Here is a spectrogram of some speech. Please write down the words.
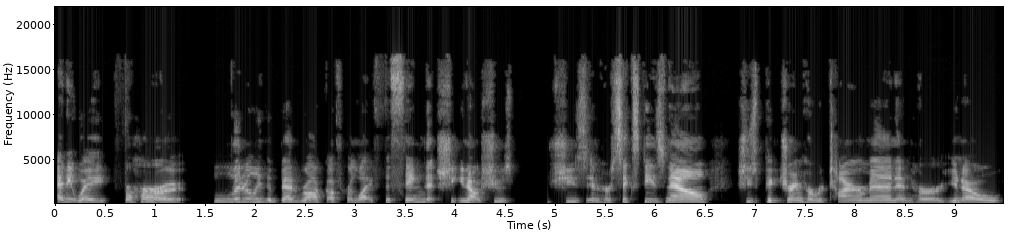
Anyway, for her, literally the bedrock of her life, the thing that she, you know, she was she's in her 60s now. She's picturing her retirement and her, you know,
